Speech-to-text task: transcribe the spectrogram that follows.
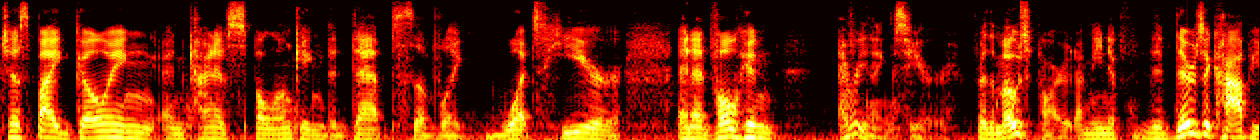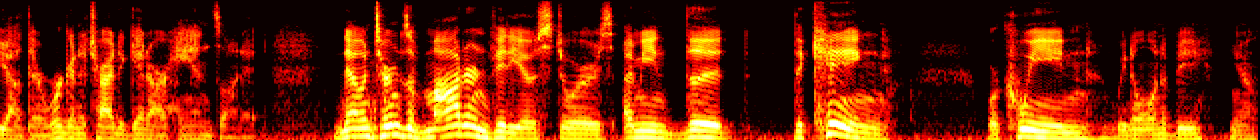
just by going and kind of spelunking the depths of like what's here. And at Vulcan, everything's here for the most part. I mean, if, if there's a copy out there, we're going to try to get our hands on it. Now, in terms of modern video stores, I mean the the king or queen, we don't want to be, you know,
